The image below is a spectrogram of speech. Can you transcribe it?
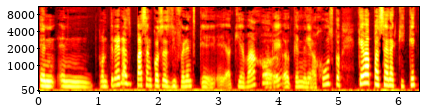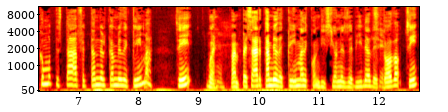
en, en Contreras pasan cosas diferentes que aquí abajo, o que en el. Ajusco. ¿Qué va a pasar aquí? ¿Qué, ¿Cómo te está afectando el cambio de clima? ¿Sí? Bueno, Ujú. para empezar, cambio de clima, de condiciones de vida, de Sí. todo, ¿sí?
